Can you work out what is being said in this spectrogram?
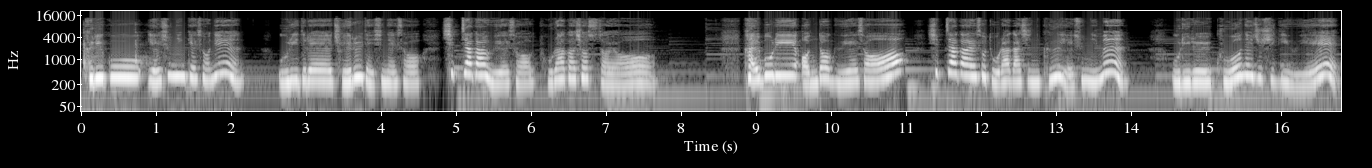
그리고 예수님께서는 우리들의 죄를 대신해서 십자가 위에서 돌아가셨어요. 갈보리 언덕 위에서 십자가에서 돌아가신 그 예수님은 우리를 구원해 주시기 위해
